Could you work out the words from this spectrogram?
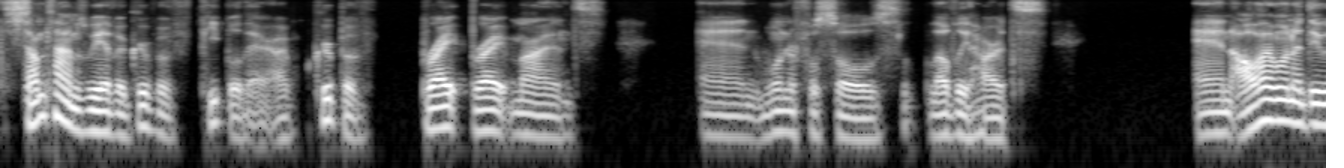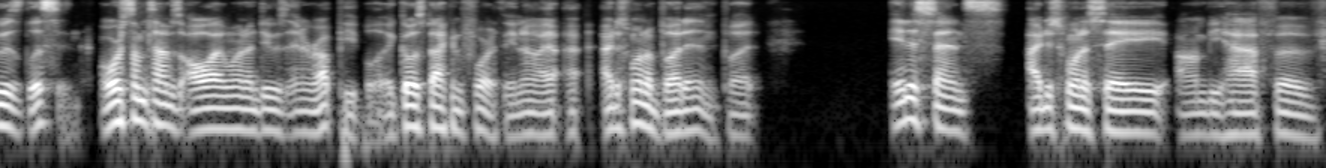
sometimes we have a group of people there, a group of bright, bright minds and wonderful souls, lovely hearts. And all I want to do is listen. Or sometimes all I want to do is interrupt people. It goes back and forth. You know, I, I just want to butt in. But in a sense, I just want to say on behalf of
